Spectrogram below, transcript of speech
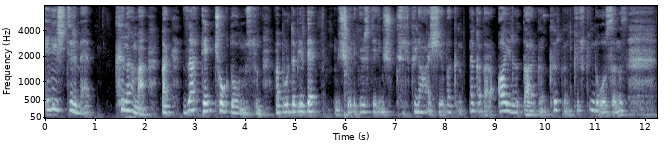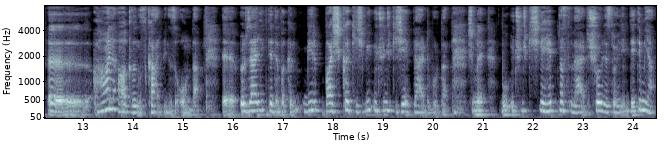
eleştirme, kınama. Bak zaten çok dolmuşsun. Ha burada bir de şöyle göstereyim şu küskün aşığı bakın ne kadar ayrı, dargın, kırgın, küskün de olsanız e, hala aklınız kalbiniz onda. E, özellikle de bakın bir başka kişi, bir üçüncü kişi hep verdi burada. Şimdi bu üçüncü kişiye hep nasıl verdi? Şöyle söyleyeyim dedim ya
